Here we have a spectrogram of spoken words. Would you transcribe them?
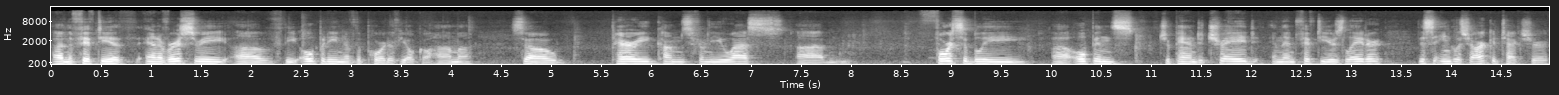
on the 50th anniversary of the opening of the port of Yokohama. So Perry comes from the U.S., um, forcibly uh, opens Japan to trade, and then 50 years later, this English architecture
